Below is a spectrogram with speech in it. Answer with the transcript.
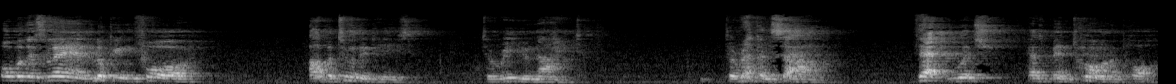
over this land looking for opportunities to reunite, to reconcile that which has been torn apart.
